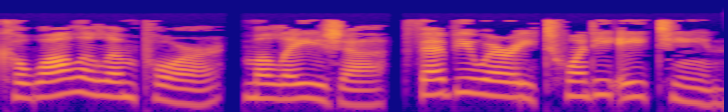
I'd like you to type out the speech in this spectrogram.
Kuala Lumpur, Malaysia, February 2018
